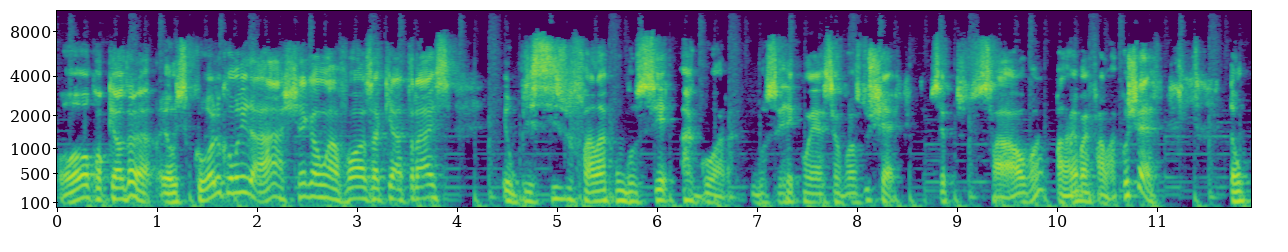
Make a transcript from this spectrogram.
Ou qualquer outra. Eu escolho como lidar. Ah, chega uma voz aqui atrás. Eu preciso falar com você agora. Você reconhece a voz do chefe. Você salva, vai falar com o chefe. Então,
